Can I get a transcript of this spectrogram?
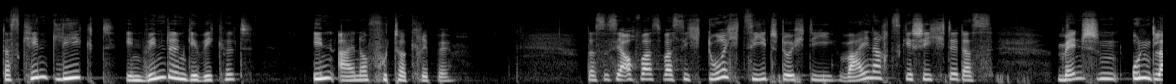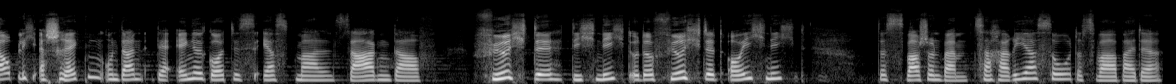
Das Kind liegt in Windeln gewickelt in einer Futterkrippe. Das ist ja auch was, was sich durchzieht durch die Weihnachtsgeschichte, dass Menschen unglaublich erschrecken und dann der Engel Gottes erstmal sagen darf, fürchte dich nicht oder fürchtet euch nicht. Das war schon beim Zacharias so, das war bei der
